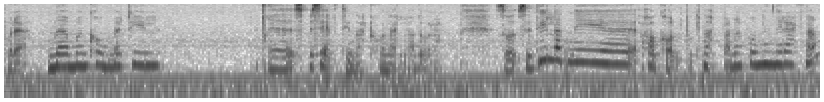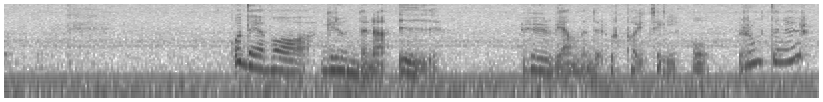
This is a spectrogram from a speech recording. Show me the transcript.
på det när man kommer till eh, speciellt till nationella då, då. Så se till att ni eh, har koll på knapparna på miniräknaren. Och det var grunderna i hur vi använder upphöj till och roten ur.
